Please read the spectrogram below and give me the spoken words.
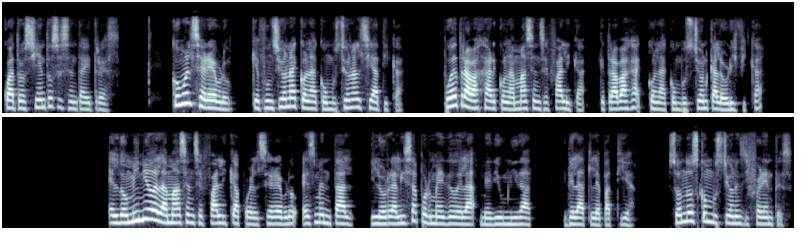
463. ¿Cómo el cerebro, que funciona con la combustión alciática, puede trabajar con la masa encefálica, que trabaja con la combustión calorífica? El dominio de la masa encefálica por el cerebro es mental y lo realiza por medio de la mediumnidad y de la telepatía. Son dos combustiones diferentes,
